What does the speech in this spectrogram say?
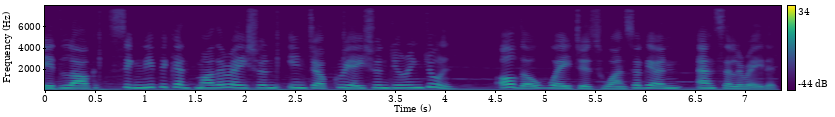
It logged significant moderation in job creation during June, although wages once again accelerated.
